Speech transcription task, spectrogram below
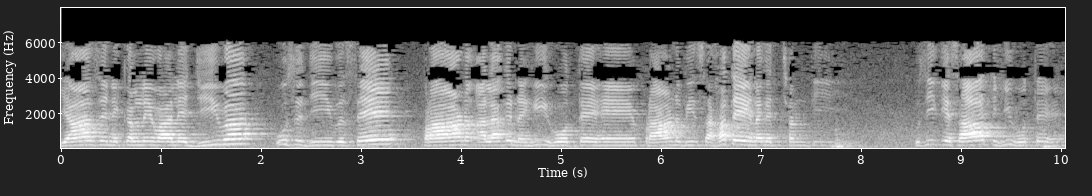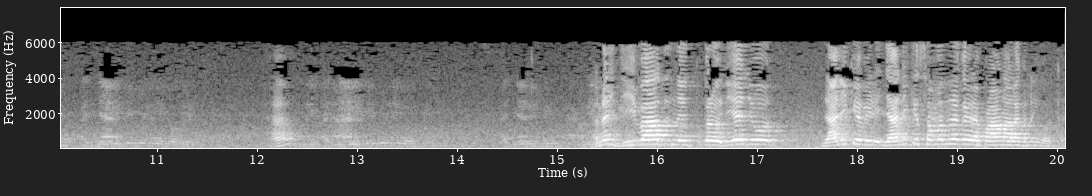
यहाँ से निकलने वाले जीव उस जीव से प्राण अलग नहीं होते हैं प्राण भी सहते न गच्छन्ति। उसी के साथ ही होते हैं। है। नहीं जीवाद करो ये जो ज्ञानी के ज्ञानी के संबंध में कह रहे प्राण अलग नहीं होते।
